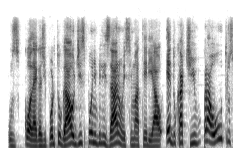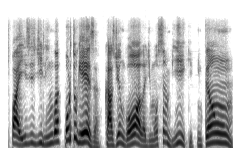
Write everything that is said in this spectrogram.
os colegas de Portugal disponibilizaram esse material educativo para outros países de língua portuguesa, caso de Angola, de Moçambique. Então,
